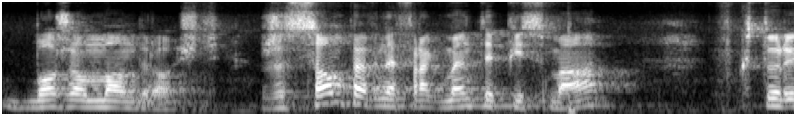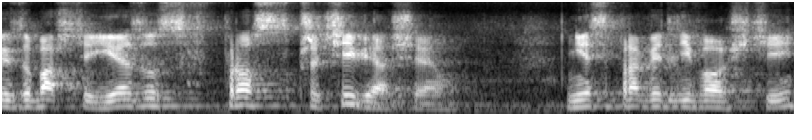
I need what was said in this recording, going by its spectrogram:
Bożą mądrość, że są pewne fragmenty pisma, w których, zobaczcie, Jezus wprost sprzeciwia się niesprawiedliwości,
